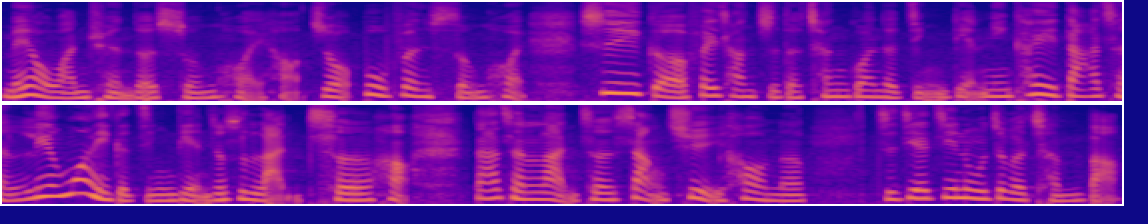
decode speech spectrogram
没有完全的损毁，哈，只有部分损毁，是一个非常值得参观的景点。你可以搭乘另外一个景点，就是缆车，哈，搭乘缆车上去以后呢，直接进入这个城堡。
